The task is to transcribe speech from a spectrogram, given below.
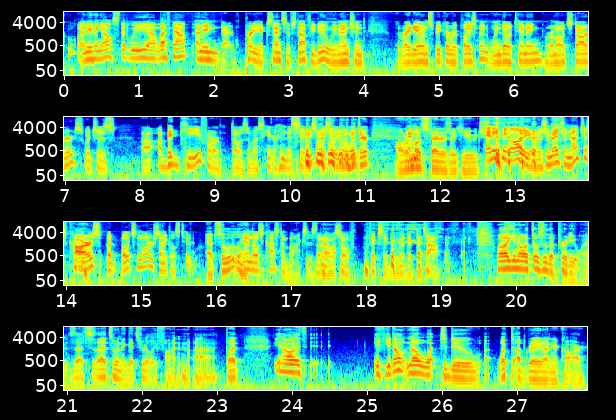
Cool. Anything else that we uh, left out? I mean, uh, pretty extensive stuff you do. We mentioned the radio and speaker replacement, window tinting, remote starters, which is uh, a big key for those of us here in the city, especially in the winter. All remote and starters are huge. anything audio, as you mentioned, not just cars, but boats and motorcycles too. Absolutely. And those custom boxes that no. I was so fixated with at the top. well, you know what? Those are the pretty ones. That's that's when it gets really fun. Uh, but you know, it's if you don't know what to do, what to upgrade on your car,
